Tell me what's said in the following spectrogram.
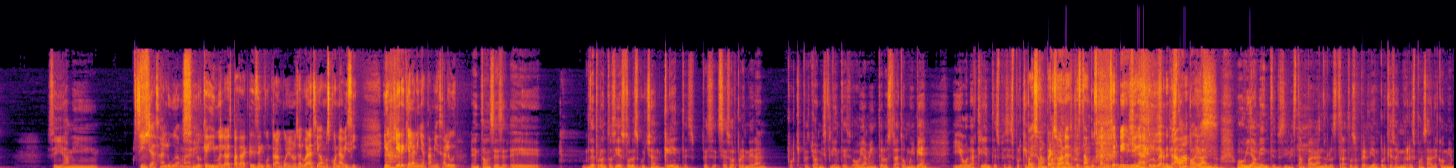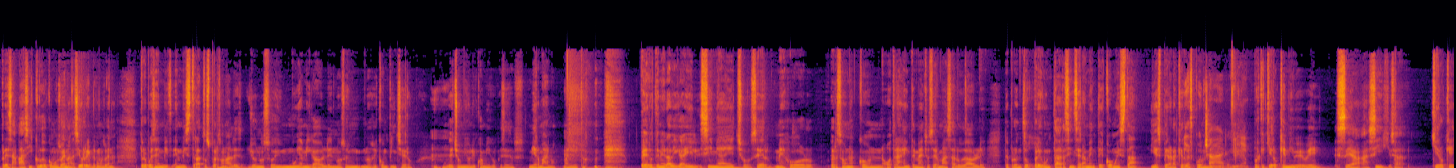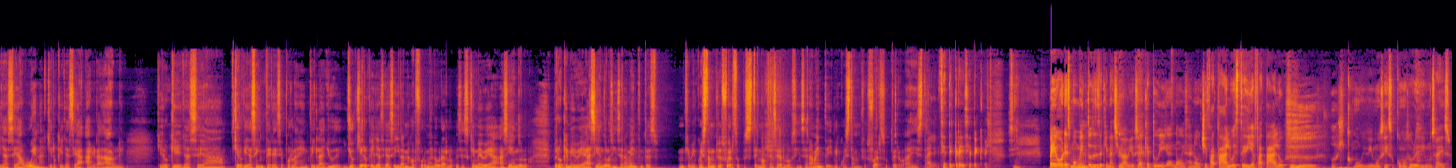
Sí, a mí... Sí, ya saluda más. Lo que dijimos la vez pasada, que si se encontraban con él no saludaran, si vamos con Abby, sí. Y él quiere que la niña también salude. Entonces, eh, de pronto si esto lo escuchan clientes, pues se sorprenderán porque pues yo a mis clientes obviamente los trato muy bien. Y hola clientes, pues es porque pues me están pagando. Pues son personas que están buscando un servicio y llegan a tu lugar de me trabajo. Están pagando. Obviamente, pues si me están pagando los trato súper bien porque soy muy responsable con mi empresa. Así crudo como suena, así horrible como suena. Pero pues en, mis, en mis tratos personales yo no soy muy amigable, no soy, no soy compinchero. De hecho, mi único amigo pues es mi hermano, Mañito. Pero tener a Abigail sí me ha hecho ser mejor persona con otra gente, me ha hecho ser más saludable. De pronto preguntar sinceramente cómo está y esperar a que responda. Porque quiero que mi bebé sea así, o sea, quiero que ella sea buena, quiero que ella sea agradable. Quiero que ella sea, quiero que ella se interese por la gente y la ayude. Yo quiero que ella sea así y la mejor forma de lograrlo pues es que me vea haciéndolo, pero que me vea haciéndolo sinceramente. Entonces, aunque me cuesta mucho esfuerzo, pues tengo que hacerlo sinceramente y me cuesta mucho esfuerzo, pero ahí está. Vale, se te cree, se te cree. Sí. Peores momentos desde que nació Abby, o sea, que tú digas, no, esa noche fatal o este día fatal o, ay, cómo vivimos eso, cómo sobrevivimos a eso.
